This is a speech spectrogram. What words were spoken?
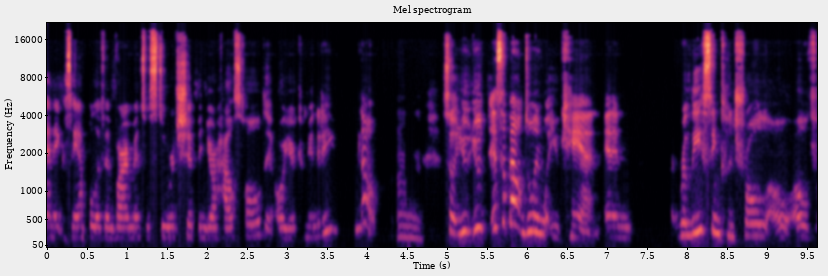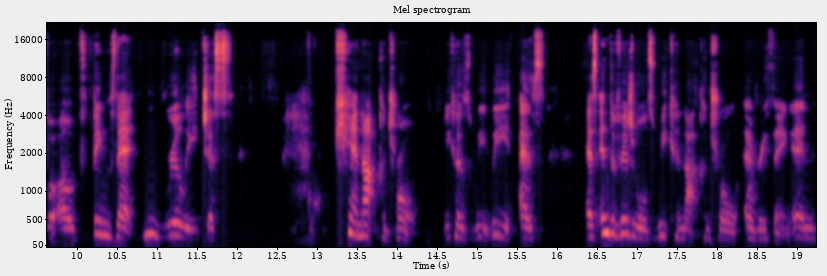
an example of environmental stewardship in your household or your community? No. Mm. So you, you it's about doing what you can and releasing control over of things that you really just cannot control because we we as as individuals we cannot control everything and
